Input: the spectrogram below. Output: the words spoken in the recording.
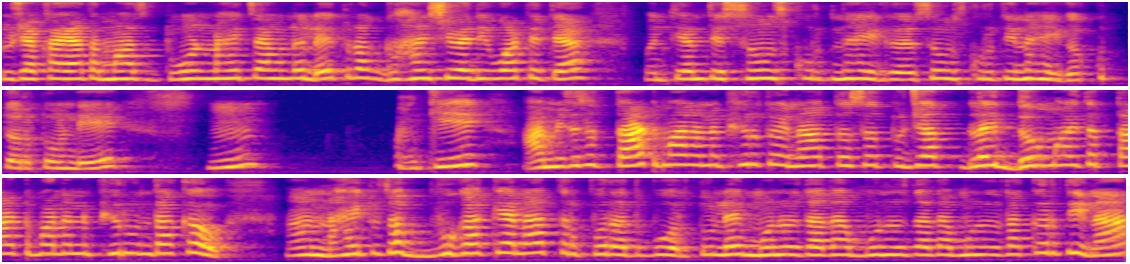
तुझ्या काय आता माझं तोंड नाही चांगलं आहे तुला घाणशिवादी वाटते त्या पण ते संस्कृत संस्कृती नाही ग संस्कृती नाही ग कुत्तर तोंडे. की आम्ही जसं ताटमानानं फिरतोय ना तसं तुझ्यात लय दम आहे तर ताटमानानं फिरून दाखव. नाही तुझा भुगा केला तर परत बोल. तू लय मनोजदादा मनोजदादा मनोजदा करते ना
